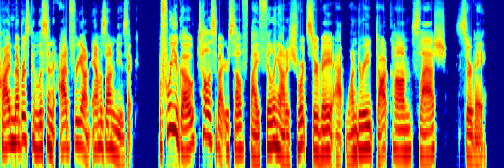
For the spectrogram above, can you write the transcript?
Prime members can listen ad-free on Amazon Music. Before you go, tell us about yourself by filling out a short survey at wondery.com/survey.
